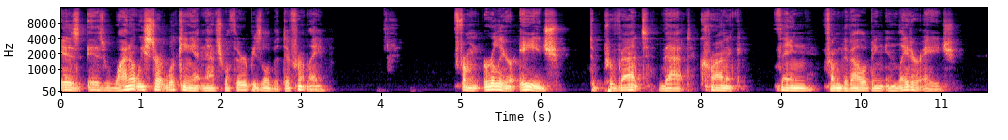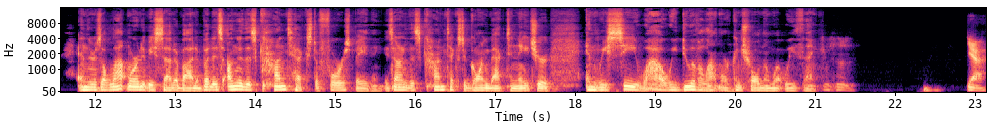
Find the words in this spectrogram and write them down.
Is, is why don't we start looking at natural therapies a little bit differently from an earlier age to prevent that chronic thing from developing in later age and there's a lot more to be said about it, but it's under this context of forest bathing. It's under this context of going back to nature. And we see, wow, we do have a lot more control than what we think. Mm-hmm. Yeah,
